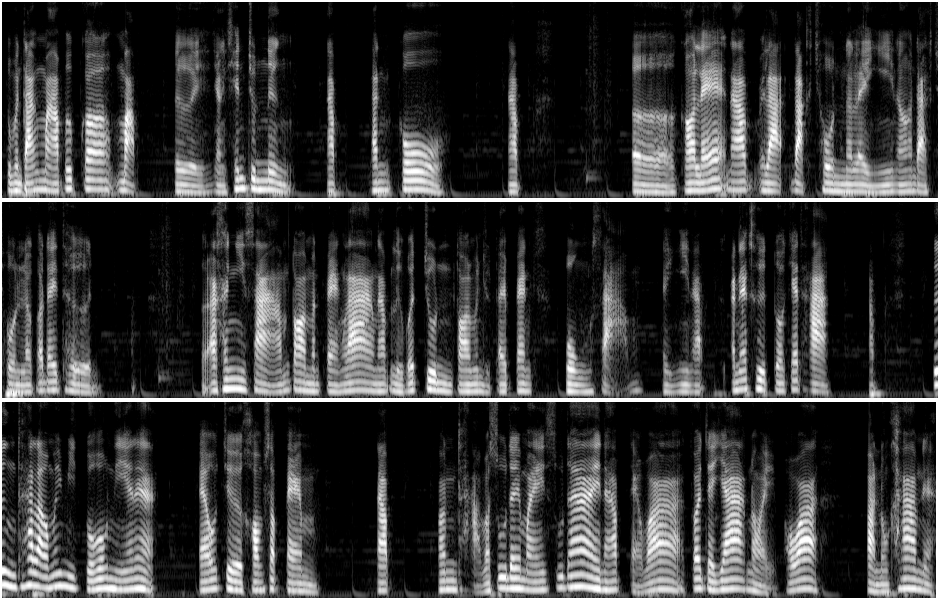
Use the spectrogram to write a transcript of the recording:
คือมันตั้งมาปุ๊บก็หมับเลยอย่างเช่นจุนหนึ่งนะครับลันโก้นะครับเอ่อกอและนะครับ เวลาดักชนอะไรอย่างนี้เนาะดักชนแล้วก็ได้เทินอาคังีสามตอนมันแปลงร่างนะครับ หรือว่าจุนตอนมันอยู่ใต้แป้นวงสามอะไรอย่างนี้นะครับ อันนี้คือตัวแก้ทางนะครับ ซึ่งถ้าเราไม่มีตัวพวกนี้เนี่ยแล้วเจอคอมสแปม มันถามว่าสู้ได้ไหมสู้ได้นะครับ แต่ว่าก็จะยากหน่อย เพราะว่าฝั่งตรงข้ามเนี่ย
